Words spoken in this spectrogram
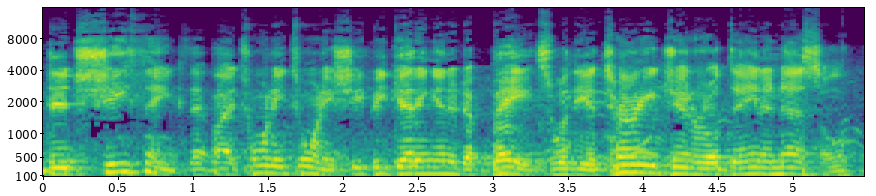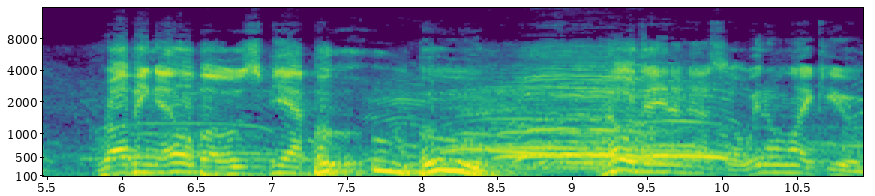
did she think that by 2020 she'd be getting into debates with the Attorney General Dana Nessel rubbing elbows. Yeah, boo, boo. No, Dana Nessel, we don't like you.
